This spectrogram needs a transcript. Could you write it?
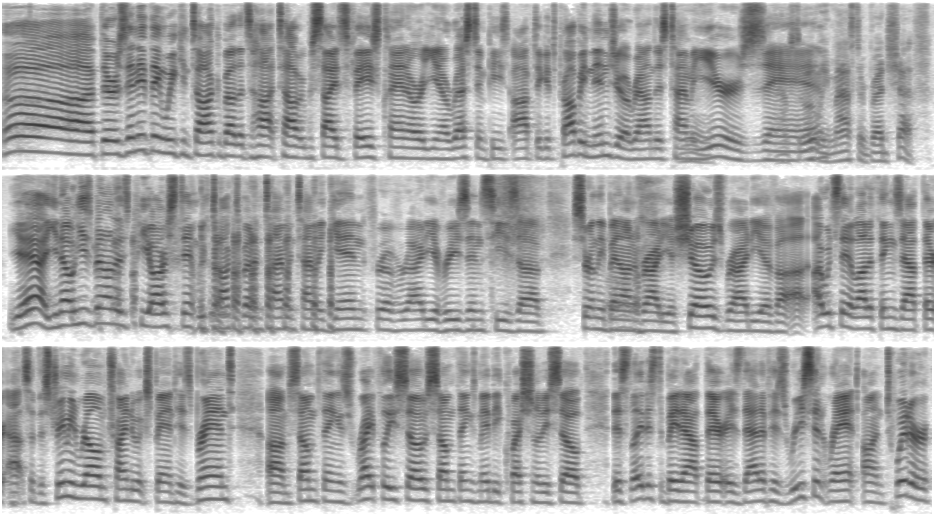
Uh, if there's anything we can talk about that's a hot topic besides FaZe Clan or, you know, rest in peace Optic, it's probably Ninja around this time of year, Zan. Absolutely, master bread chef. Yeah, you know, he's been on his PR stint. We've talked about him time and time again for a variety of reasons. He's uh, certainly been on a variety of shows, variety of, uh, I would say, a lot of things out there outside the streaming realm, trying to expand his brand. Um, some things rightfully so, some things maybe questionably so. This latest debate out there is that of his recent rant on Twitter,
